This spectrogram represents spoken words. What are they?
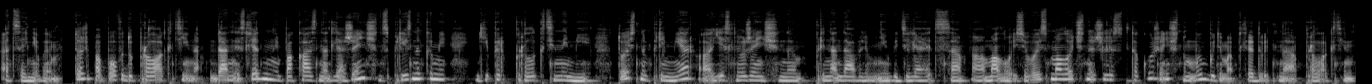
оцениваем. Тоже по поводу пролактина. Данное исследование показано для женщин с признаками гиперпролактинемии. То есть, например, а, если у женщины при надавливании выделяется а, молозиво из молочной железы, такую женщину мы будем обследовать на пролактин.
